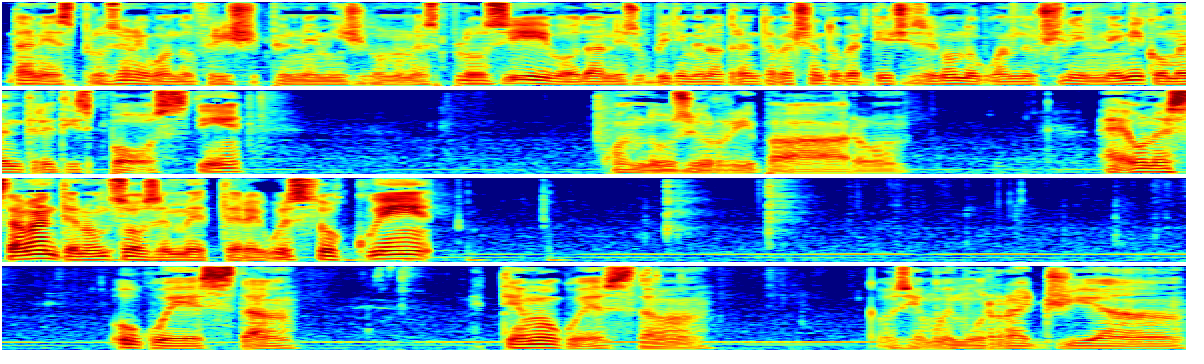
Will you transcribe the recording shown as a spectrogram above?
Danni esplosione quando ferisci più nemici con un esplosivo. Danni subiti meno 30% per 10 secondi quando uccidi un nemico mentre ti sposti. Quando usi un riparo. Eh, onestamente non so se mettere questo qui. O questa. Mettiamo questa. Causiamo emorragia.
